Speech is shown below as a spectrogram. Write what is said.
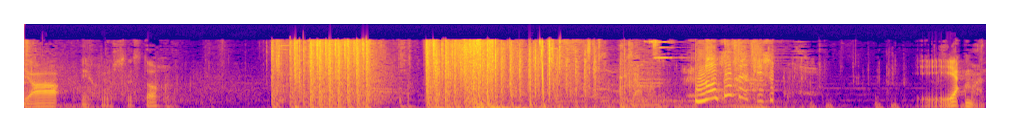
Ja, ich wusste es doch. Ja, Mann. Ja, Mann.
